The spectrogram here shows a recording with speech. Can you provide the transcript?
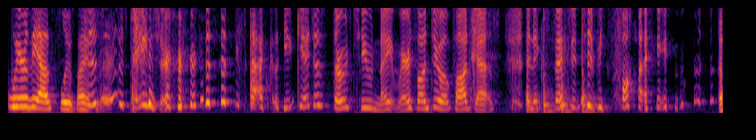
We're the absolute nightmares this is the danger. exactly. You can't just throw two nightmares onto a podcast and expect it to be fine.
